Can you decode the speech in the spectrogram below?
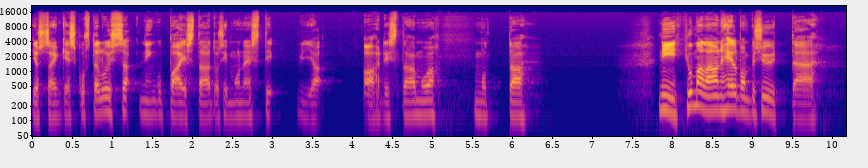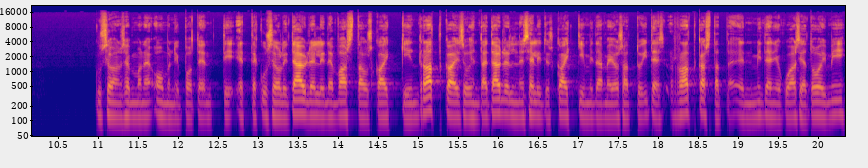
jossain keskusteluissa niin kuin paistaa tosi monesti ja ahdistaa mua, mutta – niin, Jumala on helpompi syyttää, kun se on semmoinen omnipotentti, että kun se oli täydellinen vastaus kaikkiin ratkaisuihin tai täydellinen selitys kaikkiin, mitä me ei osattu itse ratkaista, miten joku asia toimii,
